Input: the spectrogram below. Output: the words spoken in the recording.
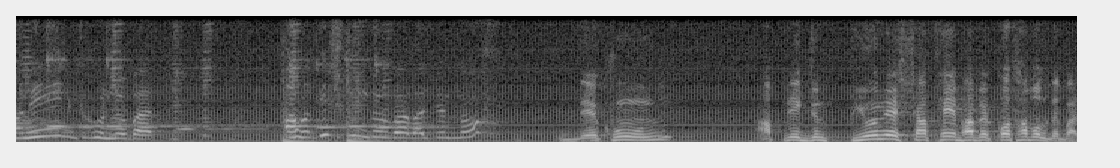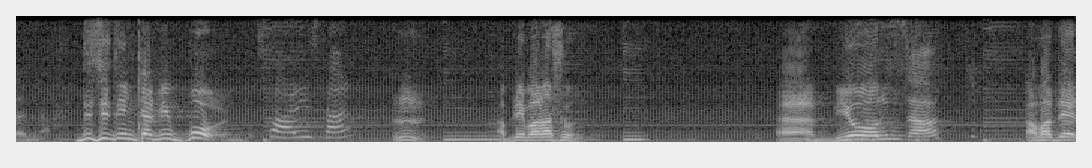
অনেক ধন্যবাদ। আমাকে সুন্দর বলার জন্য। দেখুন আপনি একজন পিওনের সাথে এভাবে কথা বলতে পারেন না। This is interview board sorry sir hmm আপনি এবার আসুন। পিওন আমাদের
